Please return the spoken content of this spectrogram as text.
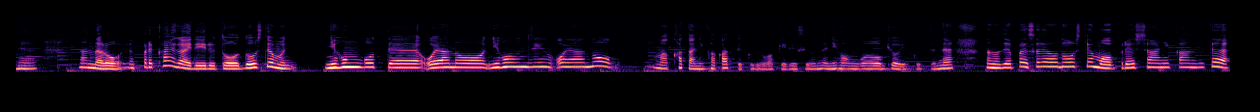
ね、なんだろうやっぱり海外でいるとどうしても日本語って親の日本人親のまあ、肩にかかってくるわけですよね。日本語教育ってね。なのでやっぱりそれをどうしてもプレッシャーに感じて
